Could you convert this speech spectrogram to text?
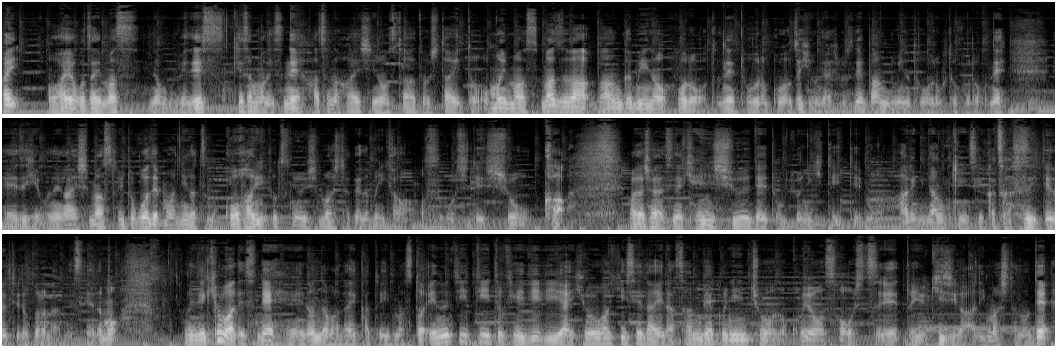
はい、おはようございます。井上です。今朝もですね、朝の配信をスタートしたいと思います。まずは番組のフォローとね、登録をぜひお願いしますね。番組の登録とフォローをね、えーぜひお願いします。というところで、もう2月の後半に突入しましたけれども、いかがお過ごしでしょうか。私はですね、研修で東京に来ていて、まあ、ある意味軟禁生活が続いているというところなんですけれども、それで今日はですね、えどんな話題かと言いますと NTT と KDDI 氷河期世代ら300人超の雇用創出へという記事がありましたので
